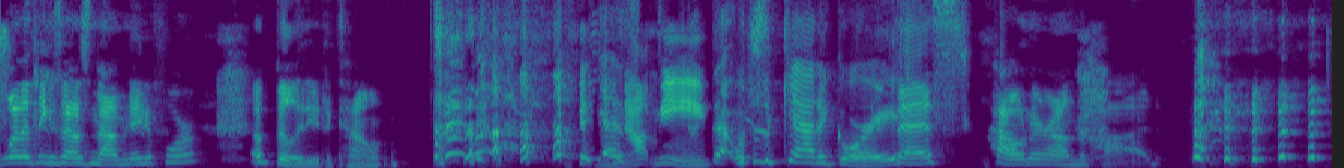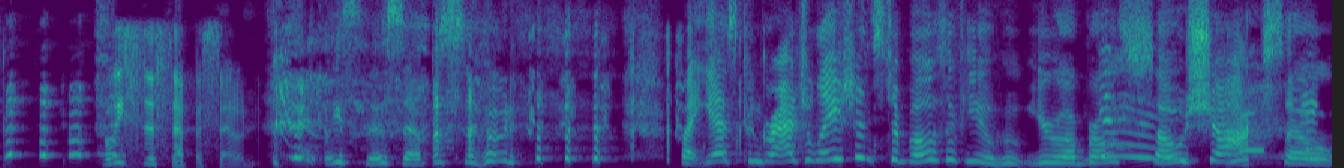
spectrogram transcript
One of the things I was nominated for ability to count. Yes. Not me. That was the category. Best counter on the pod. At least this episode. at least this episode. but yes, congratulations to both of you who you are both so shocked. So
